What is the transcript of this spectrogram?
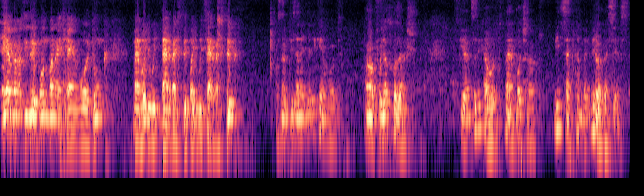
Mi ebben az időpontban egy helyen voltunk, mert hogy úgy terveztük, vagy úgy szerveztük. Az nem 11-én volt? A napfogyatkozás? 9-e volt? Nem, bocsánat. Mi szeptember? Miről beszélsz?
